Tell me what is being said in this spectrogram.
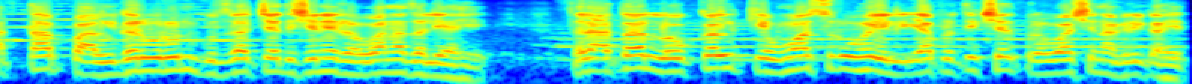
आत्ता पालघरवरून गुजरातच्या दिशेने रवाना झाली आहे. तर आता लोकल केव्हा सुरू होईल या प्रतीक्षेत प्रवासी नागरिक आहेत.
